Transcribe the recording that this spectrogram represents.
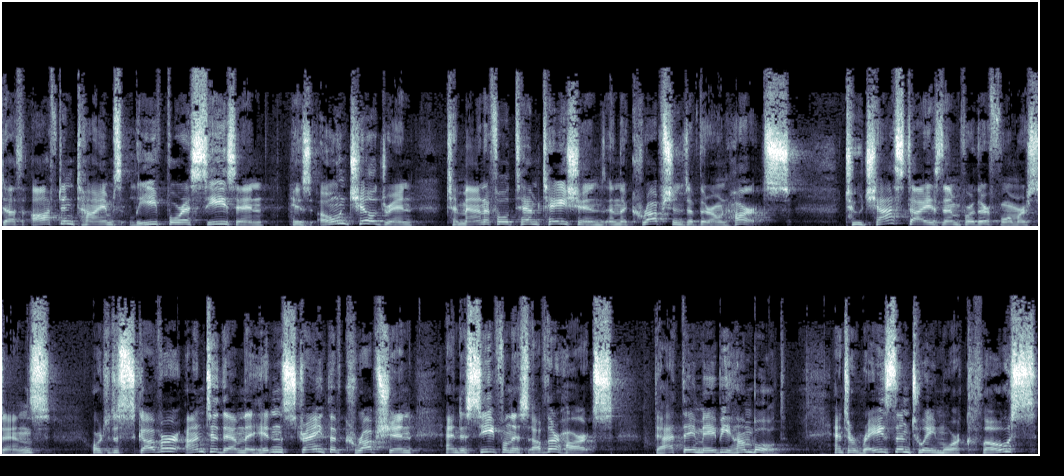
doth oftentimes leave for a season his own children to manifold temptations and the corruptions of their own hearts, to chastise them for their former sins, or to discover unto them the hidden strength of corruption and deceitfulness of their hearts, that they may be humbled, and to raise them to a more close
